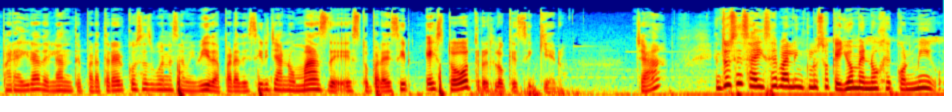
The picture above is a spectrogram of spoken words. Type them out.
para ir adelante, para traer cosas buenas a mi vida, para decir ya no más de esto, para decir esto otro es lo que sí quiero. ¿Ya? Entonces ahí se vale incluso que yo me enoje conmigo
